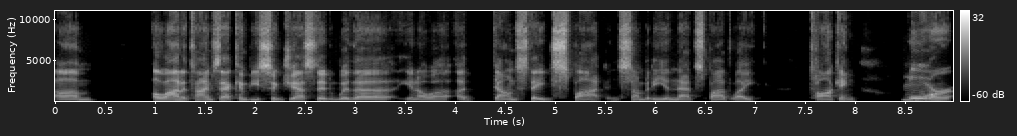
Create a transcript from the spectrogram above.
Um, a lot of times that can be suggested with a you know a, a downstage spot and somebody in that spotlight talking. Hmm. or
